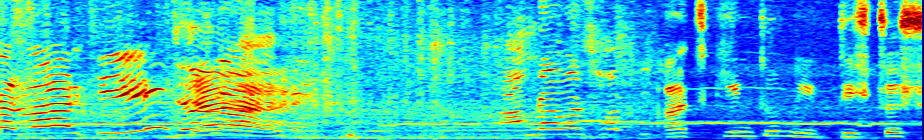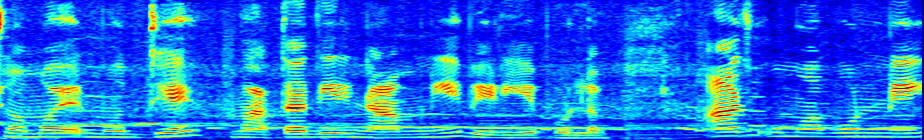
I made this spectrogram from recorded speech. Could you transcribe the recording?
দরবার কি? আমরা আজ কিন্তু নির্দিষ্ট সময়ের মধ্যে মাতাদির নাম নিয়ে বেরিয়ে পড়লাম। আজ উমাবন নেই।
